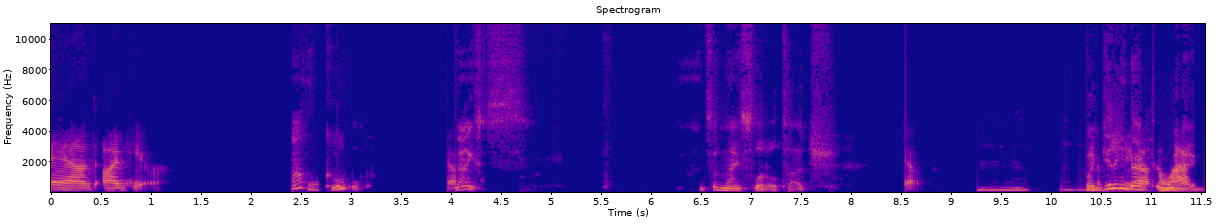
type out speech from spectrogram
and I'm here. Oh, cool. Yep. Nice. It's a nice little touch. Yeah. Mm-hmm. Mm-hmm. But getting back to Meg,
